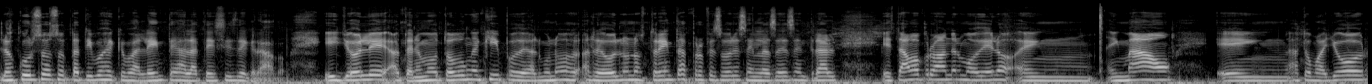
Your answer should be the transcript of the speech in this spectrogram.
los cursos optativos equivalentes a la tesis de grado. Y yo le tenemos todo un equipo de algunos alrededor de unos 30 profesores en la sede central. Estamos probando el modelo en, en Mao, en Atomayor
